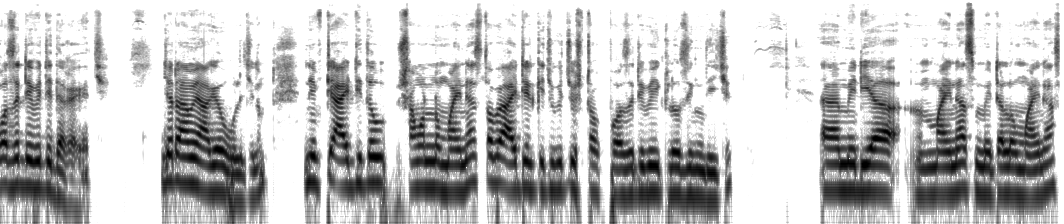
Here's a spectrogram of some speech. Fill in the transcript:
পজিটিভিটি দেখা গেছে, যেটা আমি আগেও বলেছিলাম। নিফটি আইটিতেও সামান্য মাইনাস তবে আইটির কিছু কিছু স্টক পজিটিভই ক্লোজিং দিয়েছে। মিডিয়া মাইনাস মেটালও মাইনাস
